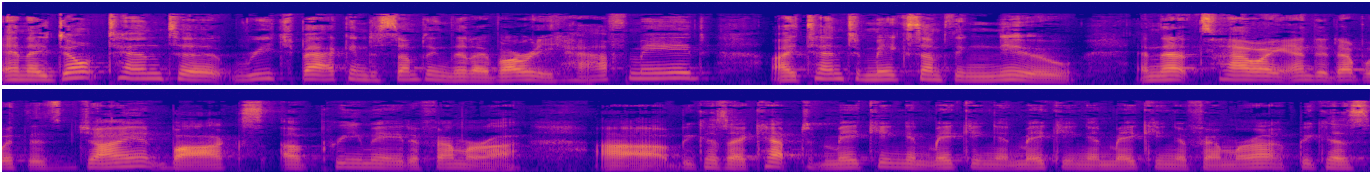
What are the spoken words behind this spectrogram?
And I don't tend to reach back into something that I've already half made. I tend to make something new. And that's how I ended up with this giant box of pre made ephemera uh, because I kept making and making and making and making ephemera because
